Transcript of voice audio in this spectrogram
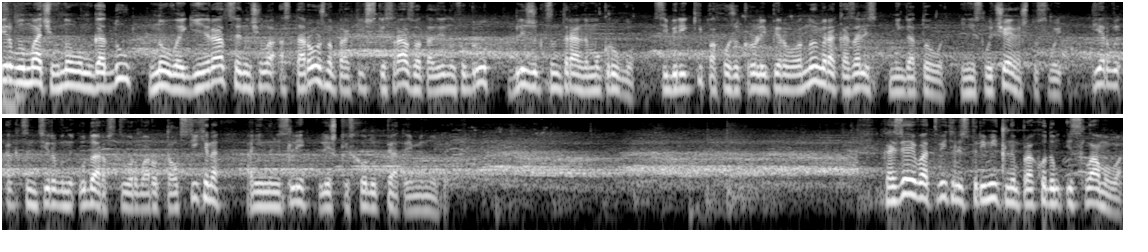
Первый матч в новом году новая генерация начала осторожно, практически сразу отодвинув игру ближе к центральному кругу. Сибиряки, похоже, к роли первого номера оказались не готовы. И не случайно, что свой первый акцентированный удар в створ ворот Толстихина они нанесли лишь к исходу пятой минуты. Хозяева ответили стремительным проходом Исламова.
